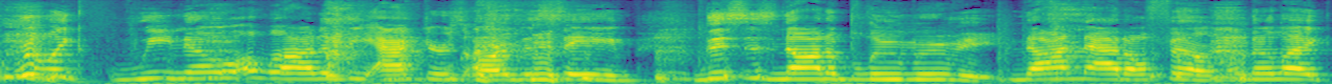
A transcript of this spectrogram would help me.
We're like, we know a lot of the actors are the same. This is not a blue movie, not an adult film. And they're like,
